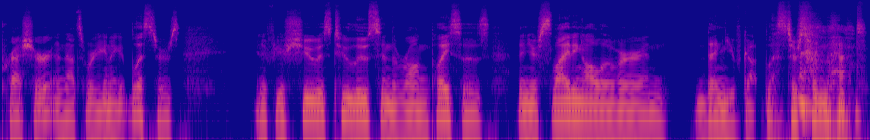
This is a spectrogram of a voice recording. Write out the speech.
pressure, and that's where you're going to get blisters. And if your shoe is too loose in the wrong places, then you're sliding all over and then you've got blisters from that.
